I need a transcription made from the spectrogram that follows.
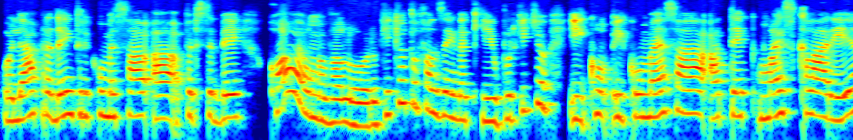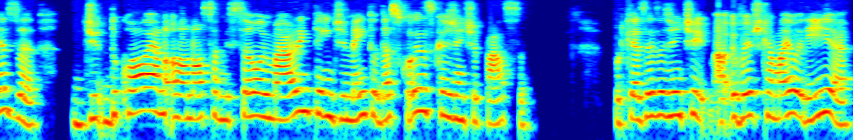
olhar para dentro e começar a perceber qual é o meu valor, o que, que eu estou fazendo aqui, o porquê que eu. E, e começa a, a ter mais clareza de, do qual é a, a nossa missão e maior entendimento das coisas que a gente passa. Porque às vezes a gente. Eu vejo que a maioria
